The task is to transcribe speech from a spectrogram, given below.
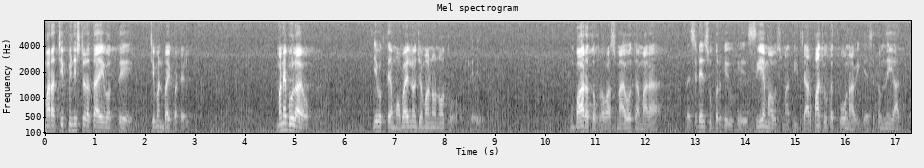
મારા ચીફ મિનિસ્ટર હતા એ વખતે ચિમનભાઈ પટેલ. મને બોલાયો. એ વખતે આ મોબાઈલનો જમાનો નહોતો. એટલે હું બહાર હતો પ્રવાસમાં. આવ્યો ત્યાં મારા રેસિડેન્સ ઉપર કહ્યું કે સીએમ હાઉસમાંથી ચાર પાંચ વખત ફોન આવી ગયા છે. તમને યાદ કર.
